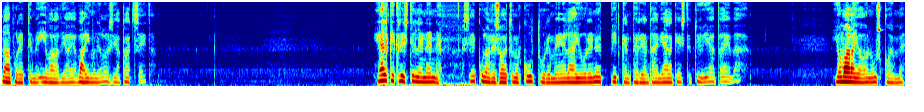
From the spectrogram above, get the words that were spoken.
naapureittemme ivaavia ja vahingoniloisia katseita. Jälkikristillinen sekularisoitunut kulttuurimme elää juuri nyt pitkän perjantain jälkeistä tyhjää päivää. Jumala, johon uskoimme,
